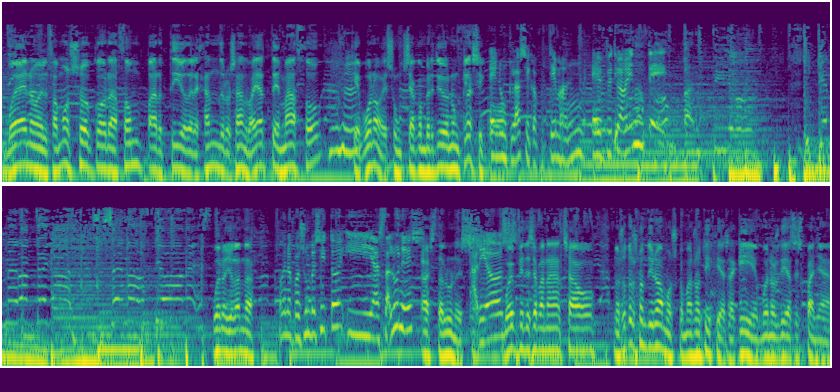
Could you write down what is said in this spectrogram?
Que. Bueno, el famoso Corazón Partido de Alejandro Sanz, vaya temazo, Ujú. que bueno, es un, se ha convertido en un clásico. En un clásico, efectivamente. Bueno, Yolanda, Bueno, pues un besito y hasta lunes. hasta lunes. Adiós. Buen fin de semana, chao. Nosotros continuamos con más noticias aquí en Buenos Días España.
